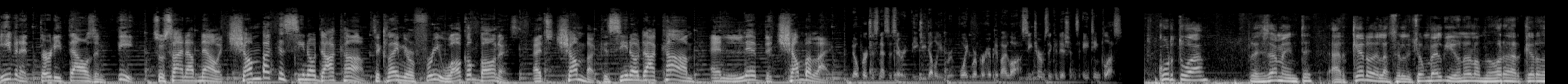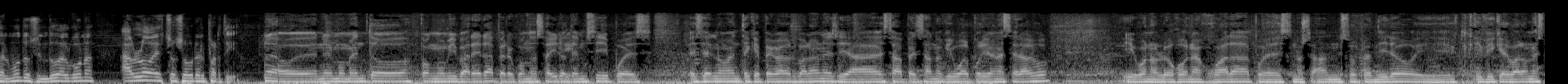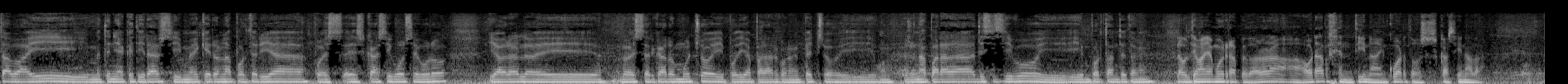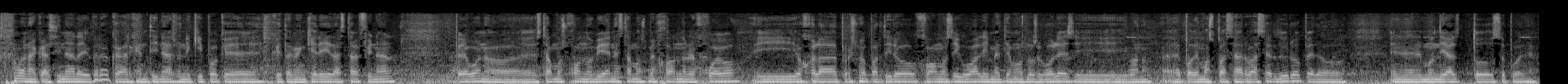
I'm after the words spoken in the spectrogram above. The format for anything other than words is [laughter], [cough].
even at 30,000 feet. So sign up now at chumbacasino.com to claim your free welcome bonus. That's chumbacasino.com and live the Chumba life. No purchase necessary. BGW. Void were prohibited by law. See terms and conditions. 18 plus. Courtois, precisamente, arquero de la selección belga y uno de los mejores arqueros del mundo, sin duda alguna, habló esto sobre el partido. No, en el momento pongo mi barrera, pero cuando se ha ido Dempsey, pues es el momento que pega los balones y ya estaba pensando que igual podrían hacer algo. Y bueno, luego en la jugada pues nos han sorprendido y, y vi que el balón estaba ahí y me tenía que tirar. Si me quedo en la portería, pues es casi gol seguro. Y ahora lo he, lo he cercado mucho y podía parar con el pecho. Y bueno, es una parada decisivo y, y importante también. La última ya muy rápido. Ahora, ahora Argentina en cuartos, casi nada. [laughs] Bueno, casi nada. Yo creo que Argentina es un equipo que, que, también quiere ir hasta el final. Pero bueno, estamos jugando bien, estamos mejorando el juego y ojalá el próximo partido jugamos igual y metemos los goles y, y bueno, eh, podemos pasar. Va a ser duro, pero en el Mundial todo se puede.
